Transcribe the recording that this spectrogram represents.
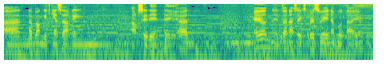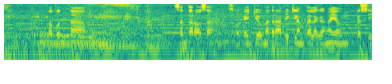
ah, nabanggit niya sa aking aksidente. At ngayon, ito nasa expressway na po tayo. Papuntang Santa Rosa. So medyo matraffic lang talaga ngayon kasi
